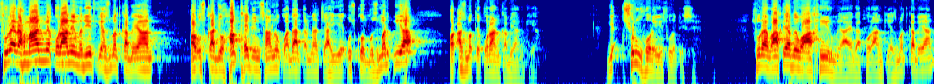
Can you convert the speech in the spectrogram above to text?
सूर्य रहमान में कुरान मजीद की अजमत का बयान और उसका जो हक है जो इंसानों को अदा करना चाहिए, उसको मुजमर किया और अजमत कुरान का बयान किया। यह शुरू हो रही है सूरत इससे। सूर्य वाक़ में वह आखिर में आएगा कुरान की अजमत का बयान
